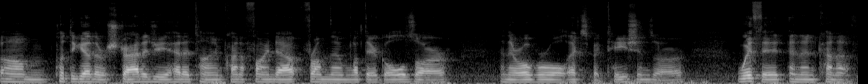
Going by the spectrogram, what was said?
um, put together a strategy ahead of time, kind of find out from them what their goals are and their overall expectations are with it, and then kind of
